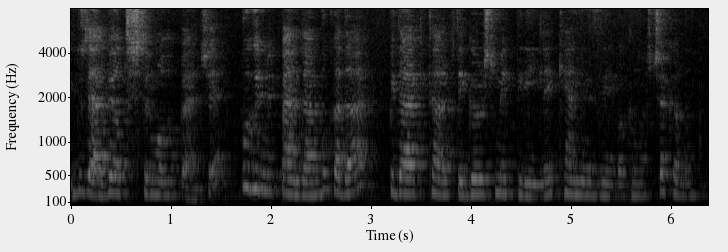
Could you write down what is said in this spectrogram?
Güzel bir atıştırmalık bence. Bugünlük benden bu kadar. Bir dahaki tarifte görüşmek dileğiyle. Kendinize iyi bakın. Hoşçakalın.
